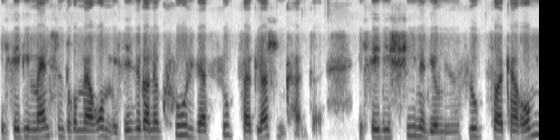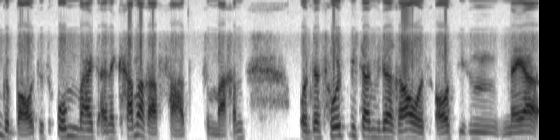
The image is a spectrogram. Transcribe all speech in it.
ich sehe die Menschen drumherum, ich sehe sogar eine Crew, die das Flugzeug löschen könnte. Ich sehe die Schiene, die um dieses Flugzeug herum gebaut ist, um halt eine Kamerafahrt zu machen. Und das holt mich dann wieder raus aus diesem, naja,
